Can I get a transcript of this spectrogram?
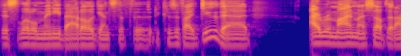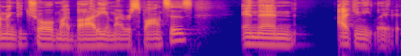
this little mini battle against the food because if I do that, I remind myself that I'm in control of my body and my responses, and then I can eat later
